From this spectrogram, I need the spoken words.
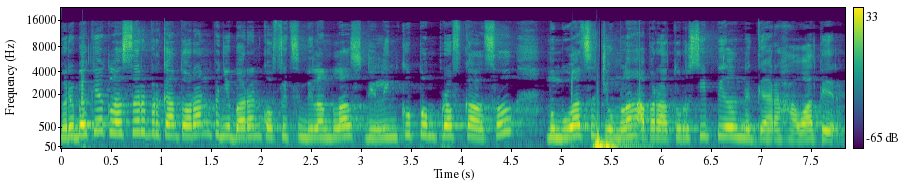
Merebaknya klaster perkantoran penyebaran COVID-19 di lingkup Pemprov Kalsel membuat sejumlah aparatur sipil negara khawatir.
